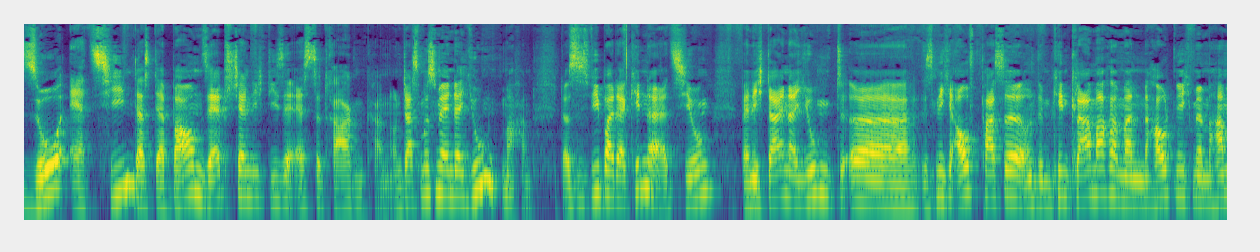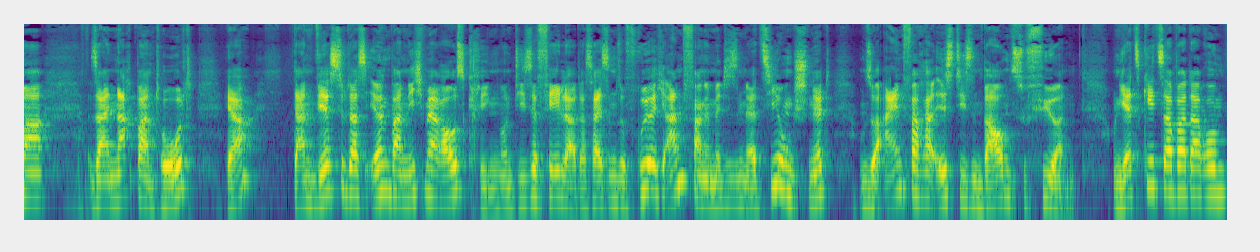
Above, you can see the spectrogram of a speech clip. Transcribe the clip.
so erziehen, dass der Baum selbstständig diese Äste tragen kann. Und das müssen wir in der Jugend machen. Das ist wie bei der Kindererziehung. Wenn ich da in der Jugend äh, es nicht aufpasse und dem Kind klar mache, man haut nicht mit dem Hammer seinen Nachbarn tot, ja, dann wirst du das irgendwann nicht mehr rauskriegen. Und diese Fehler, das heißt, umso früher ich anfange mit diesem Erziehungsschnitt, umso einfacher ist, diesen Baum zu führen. Und jetzt geht's aber darum,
